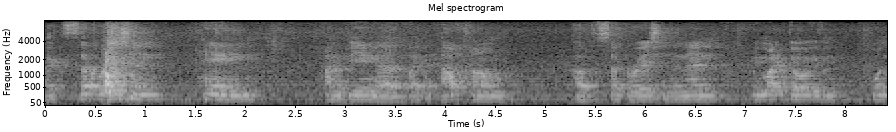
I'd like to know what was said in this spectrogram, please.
like separation, pain, kind of being a, like an outcome of separation. And then we might go even one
